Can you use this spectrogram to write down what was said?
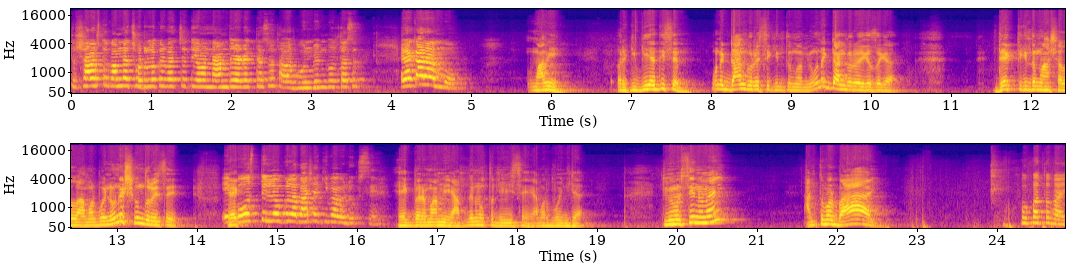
তো সাহস তো কম না ছোট লোকের বাচ্চা তুই আমার নাম ধরে রাখতেছ আমার বোন বোন বলতেছ। এরা কারা আম্মু? মামি ওরা কি বিয়ে দিছেন? অনেক ডাঙ্গর হয়েছে কিন্তু মামি অনেক ডাঙ্গর হয়ে গেছে গা। দেখতে কিন্তু মাশাল্লাহ আমার বোন অনেক সুন্দর হয়েছে এই বস্তির লোকগুলা বাসায় কীভাবে ঢুকছে? একবার মামি আপনার মতো নিয়েছে আমার বোনটা। তুমি আমার চেনো নাই? আমি তোমার ভাই। ফুফাতো ভাই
